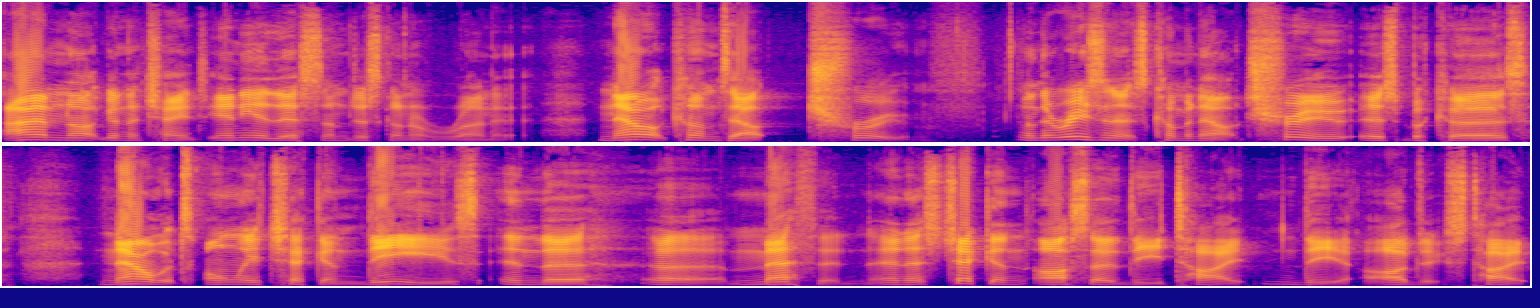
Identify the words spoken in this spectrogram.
I'm not going to change any of this. I'm just going to run it. Now it comes out true. And the reason it's coming out true is because now it's only checking these in the uh, method. And it's checking also the type, the object's type.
